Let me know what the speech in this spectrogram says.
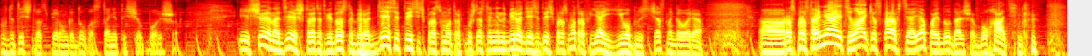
в 2021 году вас станет еще больше. И еще я надеюсь, что этот видос наберет 10 тысяч просмотров, потому что если не наберет 10 тысяч просмотров, я ёбнусь, честно говоря. А, распространяйте, лайки ставьте, а я пойду дальше бухать.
